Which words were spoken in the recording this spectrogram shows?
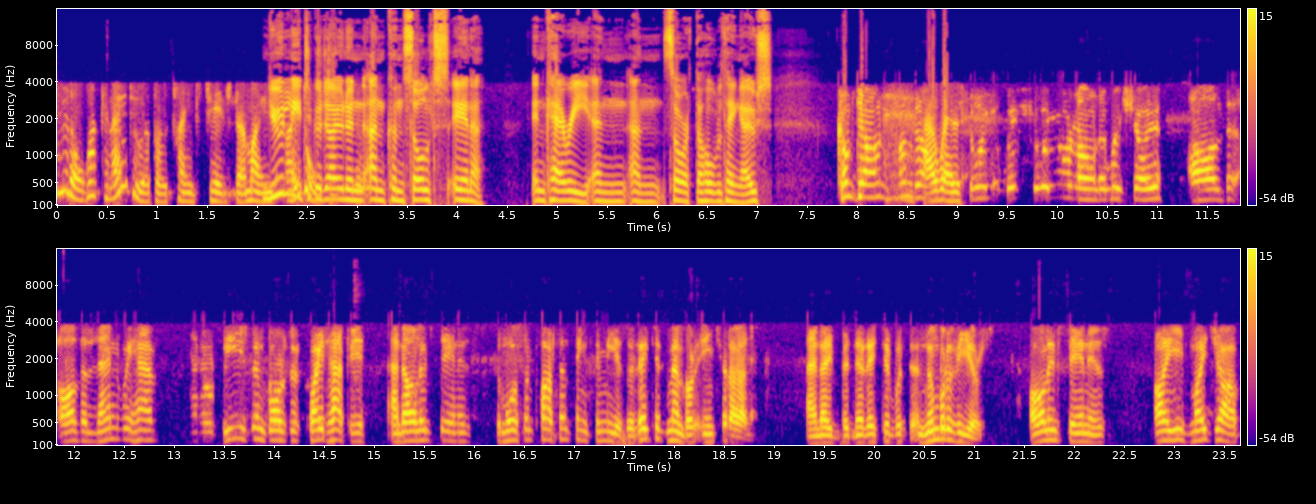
you know, what can I do about trying to change their mind? You need to go down and, and consult Anna in Kerry and, and sort the whole thing out. Come down, come down. I will. We'll show you, we'll show you around and we'll show you all the all the land we have. Our bees and birds are quite happy. And all I'm saying is the most important thing to me as elected member in Killarney, and I've been elected with a number of years. All I'm saying is, I my job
